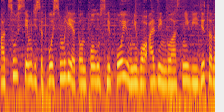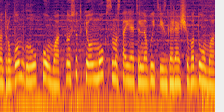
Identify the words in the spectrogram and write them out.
Отцу 78 лет, он полуслепой, у него один глаз не видит, а на другом глаукома. Но все-таки он мог самостоятельно выйти из горящего дома.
